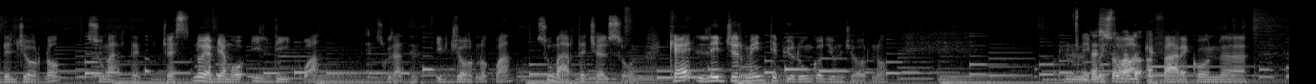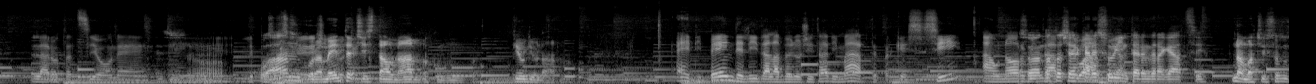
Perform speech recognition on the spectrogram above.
del giorno su Marte. Cioè, noi abbiamo il D qua, scusate, il giorno qua, su Marte c'è il Sol, che è leggermente più lungo di un giorno. Mm, e questo ha a che fare con la rotazione le posizioni sicuramente ci sta un anno comunque più di un anno. Eh dipende lì dalla velocità di Marte perché sì ha un'orbita sono andato a cercare ampia. su internet ragazzi. No ma ci sono,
